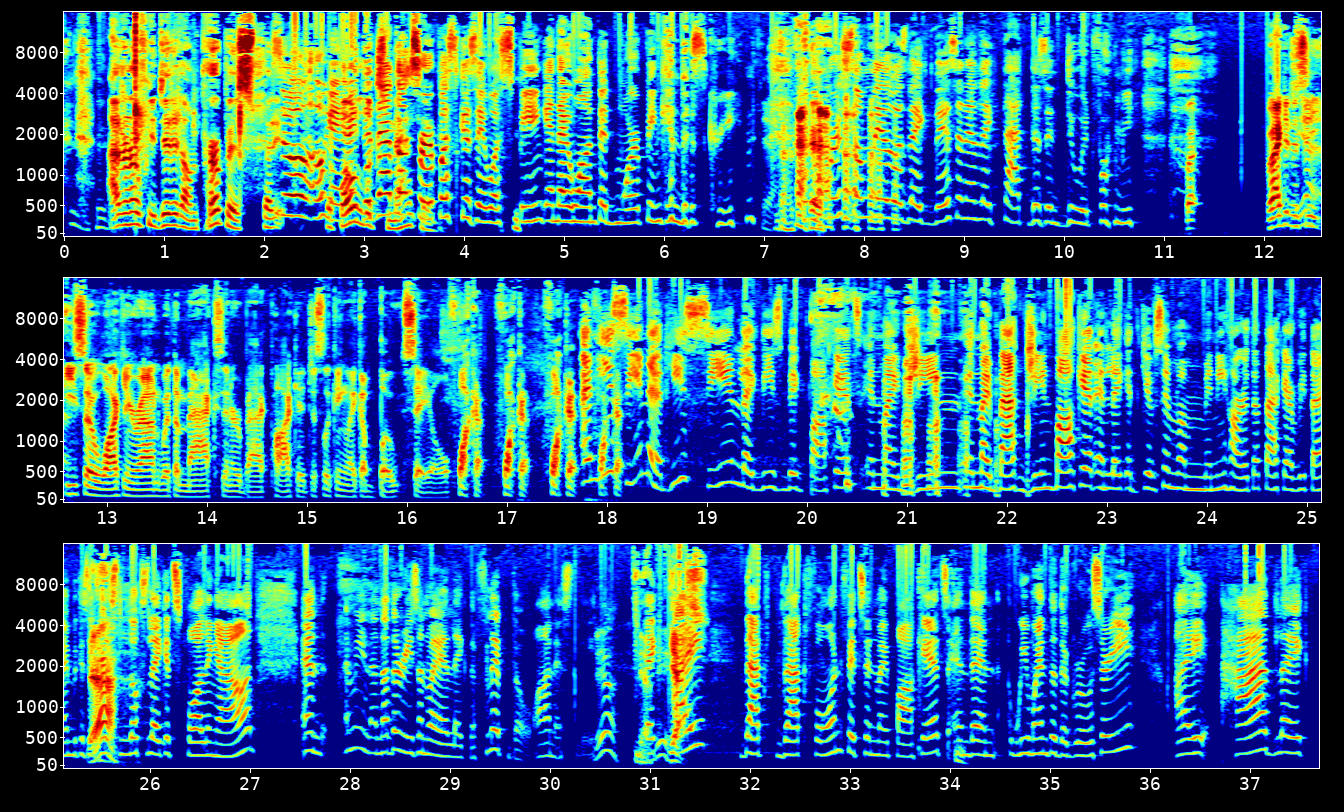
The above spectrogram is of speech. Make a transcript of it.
I don't know if you did it on purpose, but it, So the okay, I did looks that massive. on purpose because it was pink and I wanted more pink in the screen. the first thumbnail was like this, and I'm like, that doesn't do it for me. But but I could just Yeah. see Isa walking around with a Max in her back pocket, just looking like a boat sail. Whaka, whaka, whaka, And whaka. he's seen it. He's seen like these big pockets in my jean, in my back jean pocket, and like it gives him a mini heart attack every time because it Yeah. just looks like it's falling out. And I mean, another reason why I like the flip, though, honestly, Yeah, Yeah. like Yes. I that that phone fits in my pockets, and then we went to the grocery. I had like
